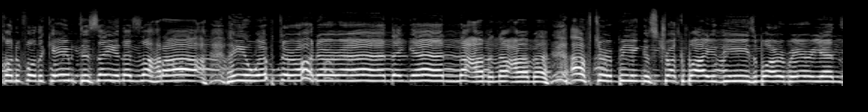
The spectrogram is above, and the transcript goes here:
Qunfud came to Sayyida Zahra. He whipped her on her hand again. Na'am, na'am. After being struck by these barbarians,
